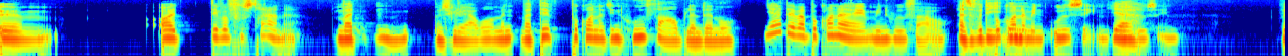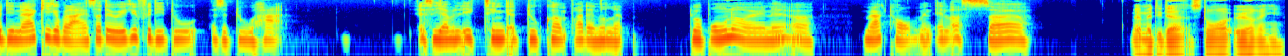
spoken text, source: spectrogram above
Øhm, og det var frustrerende. Var, undskyld, jeg afbryder, men var det på grund af din hudfarve blandt andet? Ja, det var på grund af min hudfarve. Altså fordi, På grund af min udseende. Ja. Udseende. Fordi når jeg kigger på dig, så er det jo ikke fordi du, altså du har, altså jeg vil ikke tænke, at du kom fra et andet land. Du har brune øjne Mm. mm. og mørkt hår, men ellers så, Hvad med de der store øreringe?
